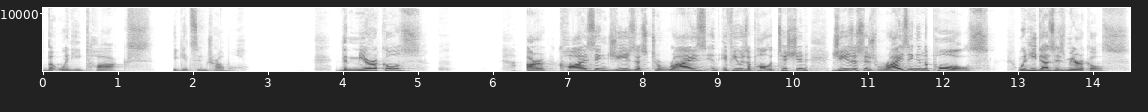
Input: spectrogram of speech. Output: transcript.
But when he talks, he gets in trouble. The miracles are causing Jesus to rise. In, if he was a politician, Jesus is rising in the polls when he does his miracles.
